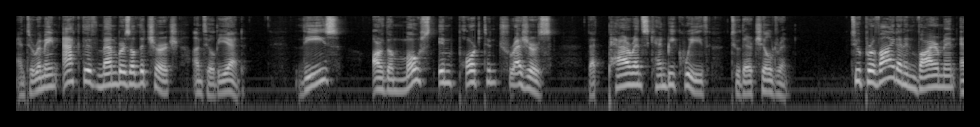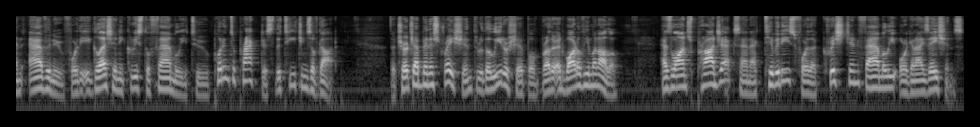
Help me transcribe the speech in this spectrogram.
and to remain active members of the church until the end. These are the most important treasures that parents can bequeath to their children. To provide an environment and avenue for the Iglesia Ni Cristo family to put into practice the teachings of God, the church administration, through the leadership of Brother Eduardo V. Manalo, has launched projects and activities for the Christian family organizations,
